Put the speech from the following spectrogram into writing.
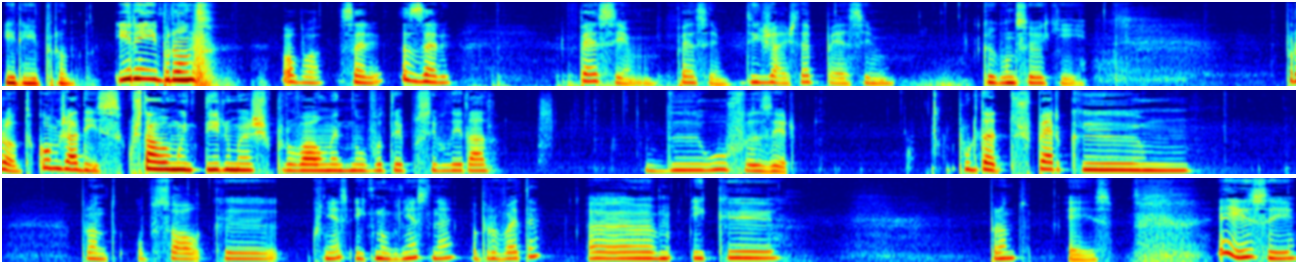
Irem e pronto. Irem e pronto. Opa, sério, a sério. Péssimo, péssimo. Digo já, isto é péssimo. O que aconteceu aqui? Pronto, como já disse, gostava muito de ir, mas provavelmente não vou ter possibilidade de o fazer. Portanto, espero que hum, pronto, o pessoal que conhece e que não conhece, né? Aproveitem. E que. Pronto, é isso. É isso aí.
